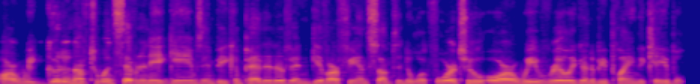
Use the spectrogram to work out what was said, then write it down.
are we good enough to win seven and eight games and be competitive and give our fans something to look forward to, or are we really going to be playing the Cable,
